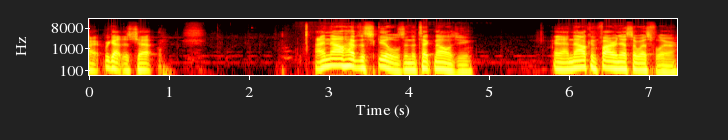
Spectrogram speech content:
right, we got this chat. I now have the skills and the technology. And I now can fire an SOS flare.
